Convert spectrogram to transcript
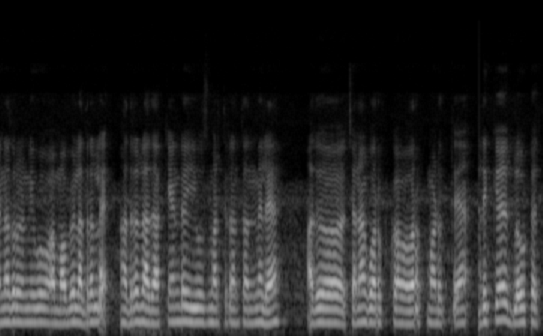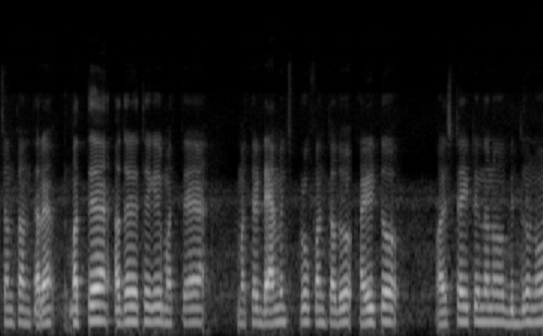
ಏನಾದರೂ ನೀವು ಆ ಮೊಬೈಲ್ ಅದರಲ್ಲೇ, ಅದರಲ್ಲಿ ಅದು ಹಾಕ್ಕೊಂಡು ಯೂಸ್ ಮಾಡ್ತೀರ ಅಂತ ಅಂದಮೇಲೆ ಅದು ಚೆನ್ನಾಗಿ ವರ್ಕ್ ವರ್ಕ್ ಮಾಡುತ್ತೆ. ಅದಕ್ಕೆ ಗ್ಲೌ ಟಚ್ ಅಂತ ಅಂತಾರೆ. ಮತ್ತು ಅದೇ ರೀತಿಯಾಗಿ ಮತ್ತೆ, ಮತ್ತು ಡ್ಯಾಮೇಜ್ ಪ್ರೂಫ್ ಅಂಥದ್ದು ಹೈಟು ಅಷ್ಟು ಹೈಟಿಂದನೂ ಬಿದ್ದರೂ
